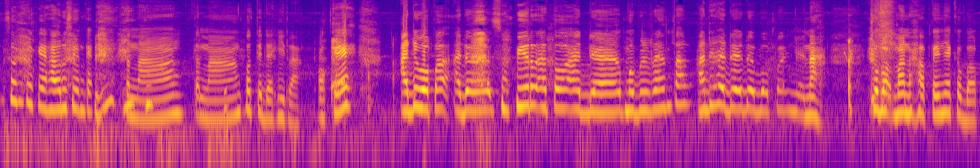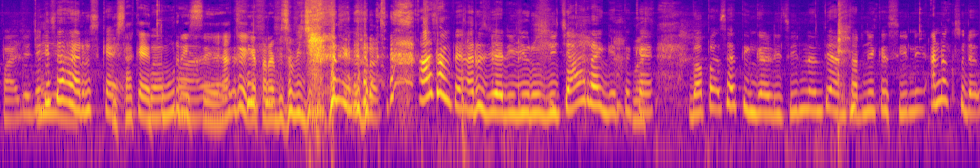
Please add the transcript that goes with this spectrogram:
Terus sampai kayak harus yang kayak tenang tenang kok tidak hilang oke ada bapak ada supir atau ada mobil rental? Ada ada ada bapaknya. Nah coba mana HP-nya ke bapak aja jadi saya harus kayak Bisa kayak "Bapak." turis ya, kayak kita bisa bicara ah sampai harus jadi juru bicara gitu. Kayak bapak saya tinggal di sini nanti antarnya ke sini. Anak sudah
